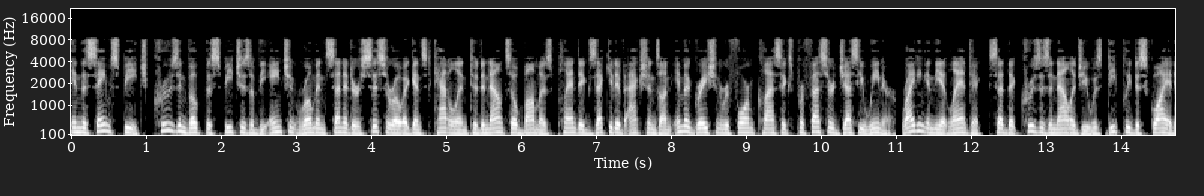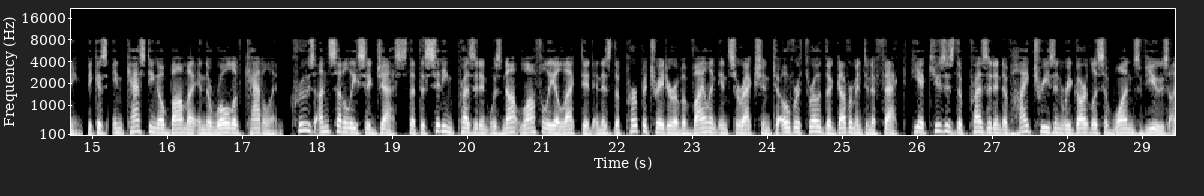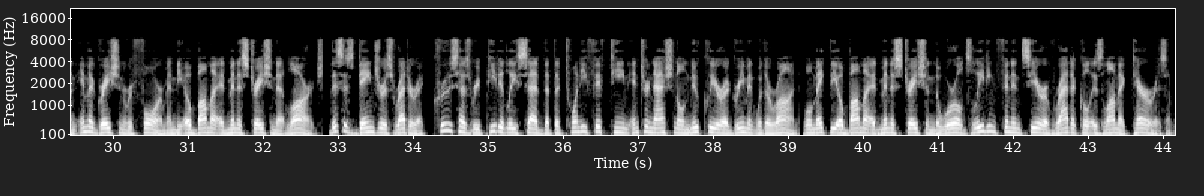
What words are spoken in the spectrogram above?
In the same speech, Cruz invoked the speeches of the ancient Roman senator Cicero against Catiline to denounce Obama's planned executive actions on immigration reform. Classics professor Jesse Weiner, writing in The Atlantic, said that Cruz's analogy was deeply disquieting because in casting Obama in the role of Catiline, Cruz unsubtly suggests that the sitting president was not lawfully elected and is the perpetrator of a violent insurrection to overthrow the government in effect. He accuses the president of high treason regardless of one's views on immigration immigration reform and the Obama administration at large. This is dangerous rhetoric. Cruz has repeatedly said that the 2015 international nuclear agreement with Iran will make the Obama administration the world's leading financier of radical Islamic terrorism.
